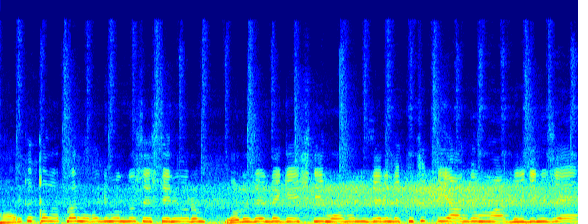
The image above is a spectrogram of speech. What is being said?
Harika Kanatlar Havalimanı'na sesleniyorum. Yol üzerinde geçtiğim orman üzerinde küçük bir yangın var bilginize.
